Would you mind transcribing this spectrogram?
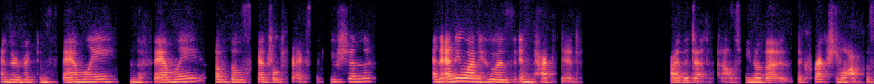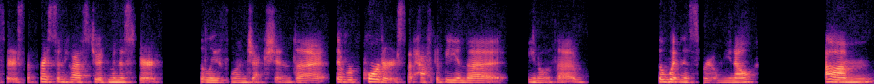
and their victim's family and the family of those scheduled for execution, and anyone who is impacted by the death penalty. You know, the, the correctional officers, the person who has to administer the lethal injection, the the reporters that have to be in the you know the the witness room. You know, um,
